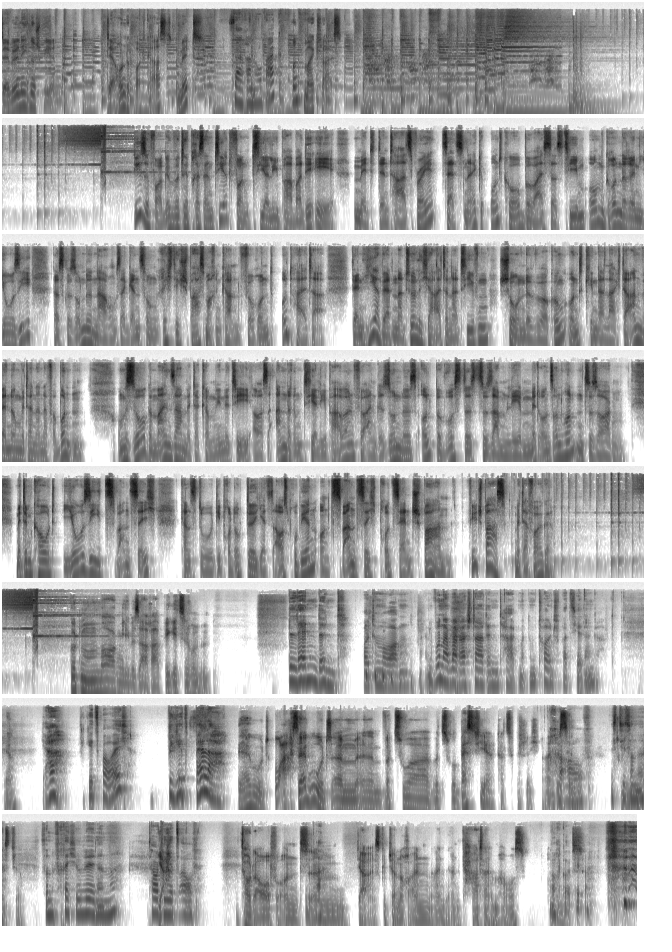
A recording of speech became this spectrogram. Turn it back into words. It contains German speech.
Der will nicht nur spielen. Der Hunde-Podcast mit Sarah Novak und Mike Kleiss. Diese Folge wird dir präsentiert von tierliebhaber.de. Mit Dentalspray, Z-Snack und Co. beweist das Team um Gründerin Josi, dass gesunde Nahrungsergänzung richtig Spaß machen kann für Hund und Halter. Denn hier werden natürliche Alternativen, schonende Wirkung und kinderleichte Anwendung miteinander verbunden, um so gemeinsam mit der Community aus anderen Tierliebhabern für ein gesundes und bewusstes Zusammenleben mit unseren Hunden zu sorgen. Mit dem Code JOSI20 kannst du die Produkte jetzt ausprobieren und 20% sparen. Viel Spaß mit der Folge. Guten Morgen, liebe Sarah. Wie geht's den Hunden? Blendend heute Morgen. Ein wunderbarer Start in den Tag mit einem tollen Spaziergang gehabt. Ja. Ja, wie geht's bei euch? Wie geht's Bella? Sehr gut. Oh, ach, sehr gut. Ähm, äh, wird, zur, wird zur Bestie tatsächlich. Ein Hör bisschen. auf. Ist die so eine, so eine freche Wilde, ne? Taut ja. die jetzt auf? Taut auf und ähm, ja, es gibt ja noch einen, einen, einen Kater im Haus. Oh Gott, ja.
